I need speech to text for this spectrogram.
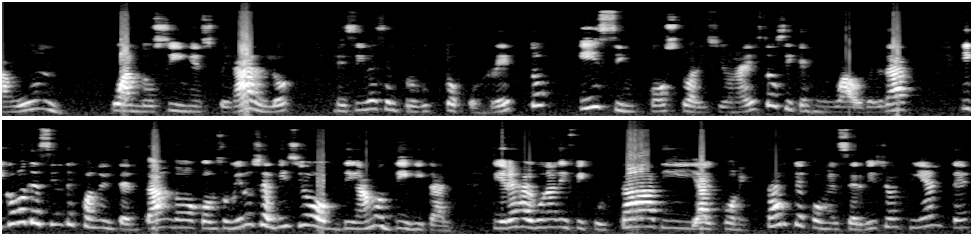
aún cuando sin esperarlo recibes el producto correcto y sin costo adicional? Esto sí que es un wow, ¿verdad? ¿Y cómo te sientes cuando intentando consumir un servicio, digamos, digital? ¿Tienes alguna dificultad y al conectarte con el servicio al cliente,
